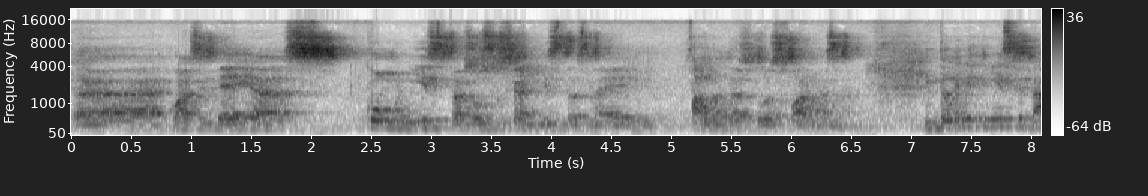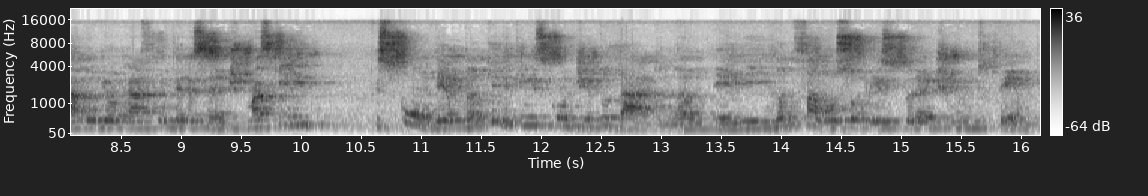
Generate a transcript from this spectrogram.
uh, com as ideias comunistas ou socialistas, né? Ele fala das duas formas. Né? Então ele tem esse dado biográfico interessante, mas que ele escondeu, não que ele tenha escondido o dado, não, ele não falou sobre isso durante muito tempo.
